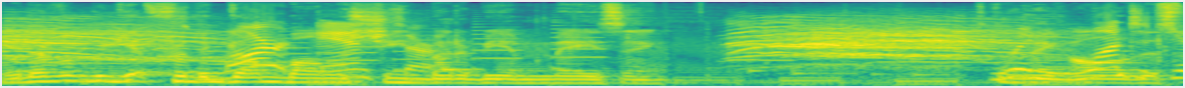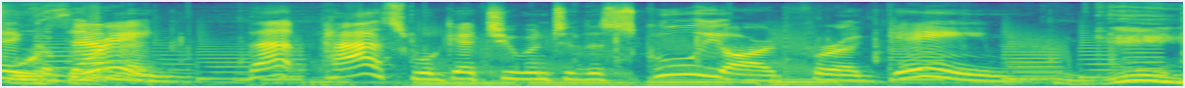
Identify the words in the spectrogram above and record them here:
Whatever we get for the Smart gumball machine answer. better be amazing. It's gonna When you want to take a break, it. that pass will get you into the schoolyard for a game. Game.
